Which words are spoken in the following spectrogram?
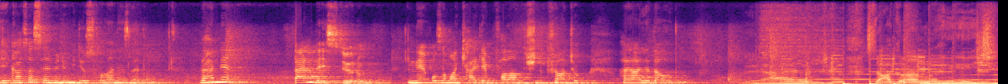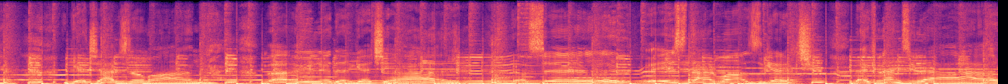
YKS Selmen'in videosu falan izledim. Ve hani ben de istiyorum. Hani o zaman kendimi falan düşünüp şu an çok hayale daldım. Eğer saklanma hiç Geçer zaman Böyle de geçer Ya sev ister vazgeç Beklentiler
